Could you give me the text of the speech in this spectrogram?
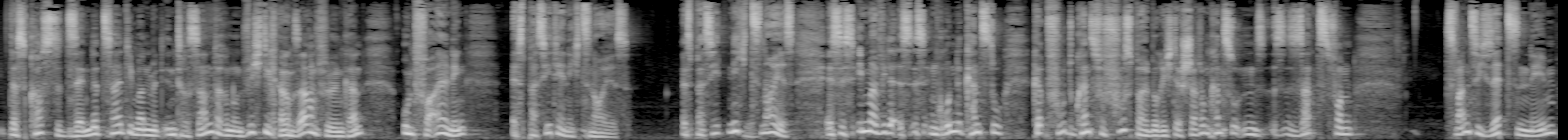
das kostet Sendezeit, die man mit interessanteren und wichtigeren Sachen füllen kann. Und vor allen Dingen, es passiert ja nichts Neues. Es passiert nichts Neues. Es ist immer wieder, es ist im Grunde kannst du, du kannst für Fußballberichterstattung kannst du einen Satz von 20 Sätzen nehmen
